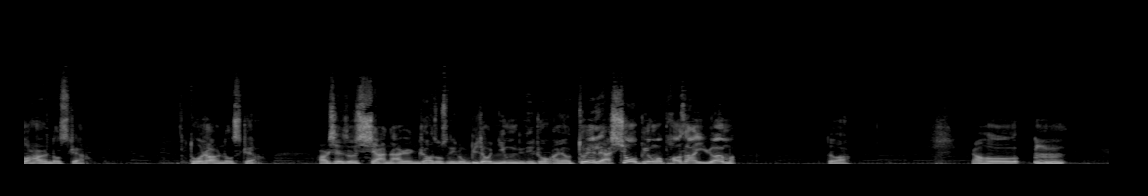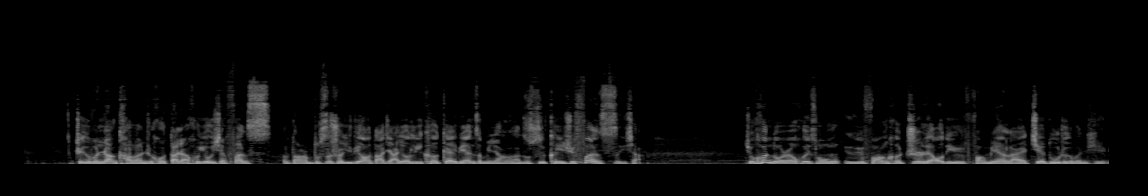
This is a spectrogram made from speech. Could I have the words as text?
多少人都是这样，多少人都是这样，而且就是西安男人，你知道，就是那种比较拧的那种。哎呀，对了，小病嘛，跑啥医院嘛，对吧？然后 这个文章看完之后，大家会有一些反思。当然不是说一定要大家要立刻改变怎么样啊，就是可以去反思一下。就很多人会从预防和治疗的方面来解读这个问题，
